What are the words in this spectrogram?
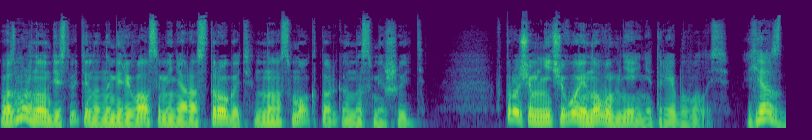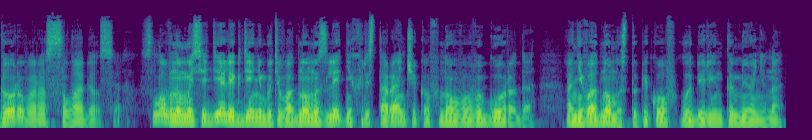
Возможно, он действительно намеревался меня растрогать, но смог только насмешить. Впрочем, ничего иного мне и не требовалось. Я здорово расслабился, словно мы сидели где-нибудь в одном из летних ресторанчиков нового города, а не в одном из тупиков лабиринта Мёнина,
